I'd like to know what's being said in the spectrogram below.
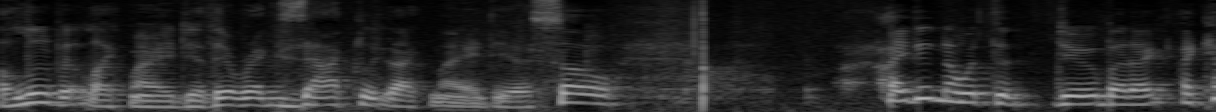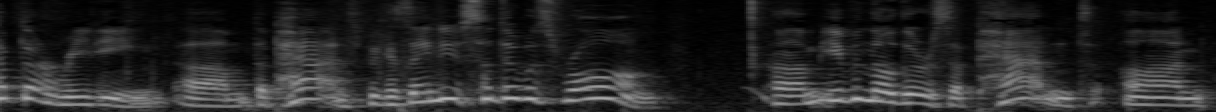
a little bit like my idea. They were exactly like my idea. So I didn't know what to do, but I, I kept on reading um, the patents because I knew something was wrong. Um, even though there was a patent on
